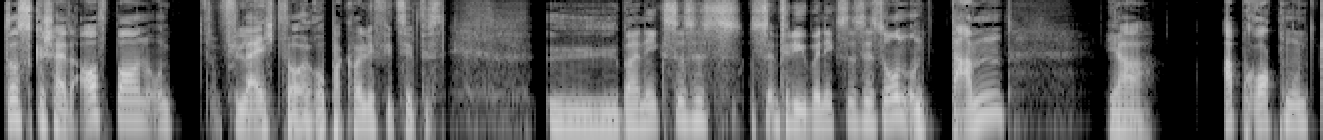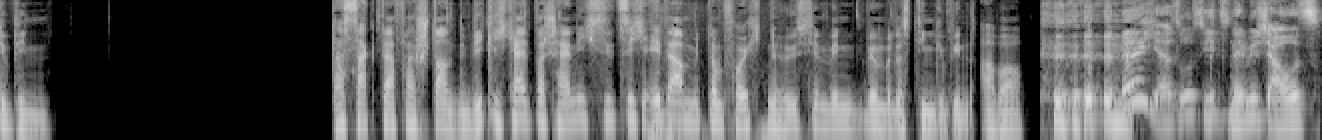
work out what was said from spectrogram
das gescheit aufbauen und vielleicht für Europa qualifiziert fürs übernächste Saison, für die übernächste Saison und dann, ja, abrocken und gewinnen. Das sagt der Verstand. In Wirklichkeit wahrscheinlich sitze ich eh da mit einem feuchten Höschen, wenn, wenn wir das Ding gewinnen. Aber ja, so sieht's nämlich aus.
